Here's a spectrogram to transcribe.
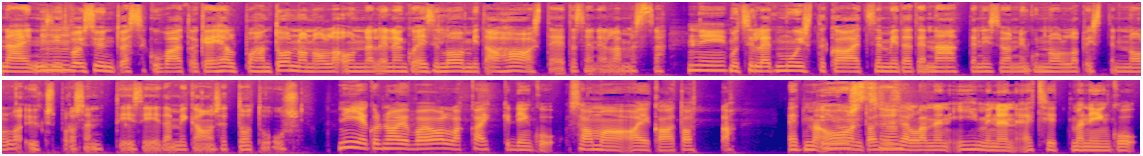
näin, niin Mm. siitä voi syntyä se kuva, että okei, helppohan ton on olla onnellinen, kun ei sillä ole mitään haasteita sen elämässä. Niin. Mutta silleen, että muistakaa, että se mitä te näette, niin se on niin kuin 0,01 prosenttia siitä, mikä on se totuus. Niin, ja kun noi voi olla kaikki niinku samaa aikaa totta. Että mä oon tosi se. sellainen ihminen, että sit mä, niinku,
